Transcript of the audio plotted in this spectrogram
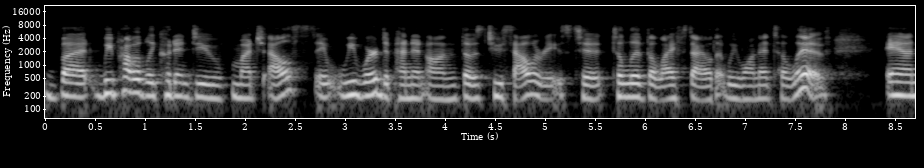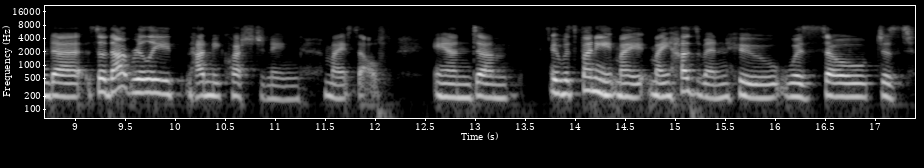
but we probably couldn't do much else. It, we were dependent on those two salaries to to live the lifestyle that we wanted to live, and uh, so that really had me questioning myself. And um, it was funny. My my husband, who was so just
